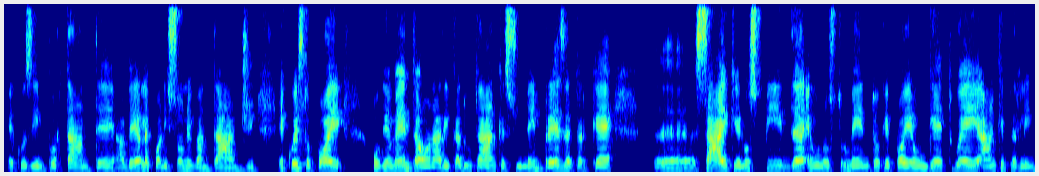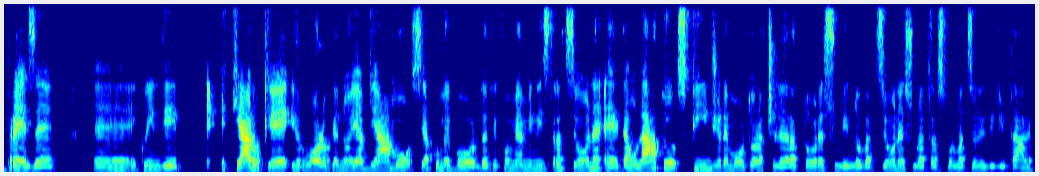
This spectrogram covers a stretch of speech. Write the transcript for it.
è così importante averle, quali sono i vantaggi? E questo poi ovviamente ha una ricaduta anche sulle imprese perché eh, sai che lo speed è uno strumento che poi è un gateway anche per le imprese eh, e quindi è, è chiaro che il ruolo che noi abbiamo sia come board che come amministrazione è da un lato spingere molto l'acceleratore sull'innovazione, sulla trasformazione digitale,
